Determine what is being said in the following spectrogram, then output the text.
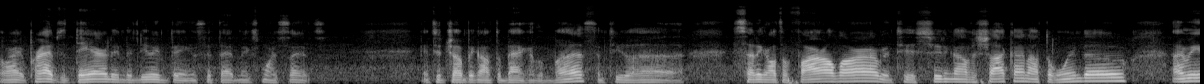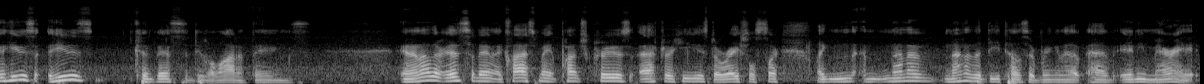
All right, perhaps dared into doing things, if that makes more sense. Into jumping off the back of the bus, into uh, setting off the fire alarm and to shooting off a shotgun out the window. I mean, he was he was convinced to do a lot of things. In another incident, a classmate punched Cruz after he used a racial slur. Like n- none of none of the details they're bringing up have any merit.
